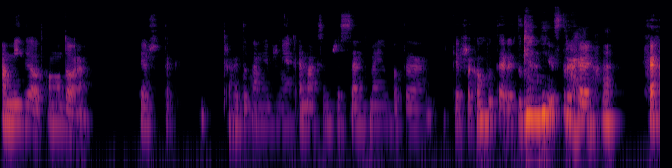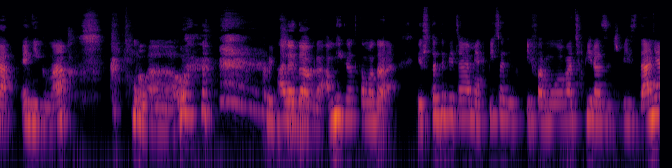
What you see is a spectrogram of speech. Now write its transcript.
Amigę od Commodore. Wiesz, tak trochę to tam nie brzmi jak Emacsem przez Sendmail, bo te pierwsze komputery to dla mnie jest trochę haha, enigma. Wow. Ale dobra, Amiga od Commodore. Już wtedy wiedziałem, jak pisać i formułować pira ze drzwi zdania,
